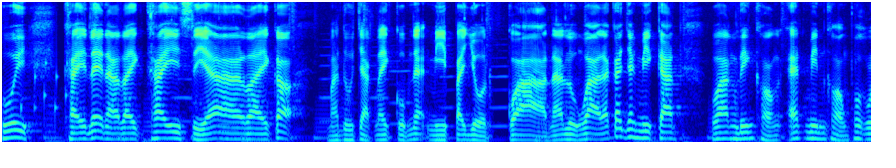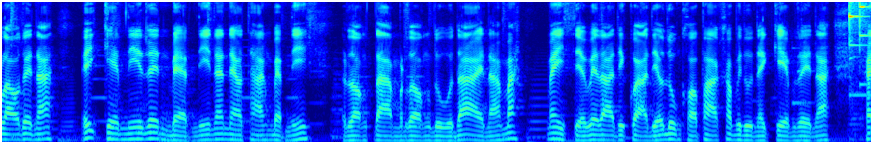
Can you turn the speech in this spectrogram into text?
คุย ใครเล่นอะไรใครเสียอะไรก็มาดูจากในกลุ่มเนี่ยมีประโยชน์กว่านะลุงว่าแล้วก็ยังมีการวางลิงก์ของแอดมินของพวกเราด้วยนะเอ้ยเกมนี้เล่นแบบนี้นะแนวทางแบบนี้ลองตามลองดูได้นะมาไม่เสียเวลาดีกว่าเดี๋ยวลุงขอพาเข้าไปดูในเกมเลยนะ ใคร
